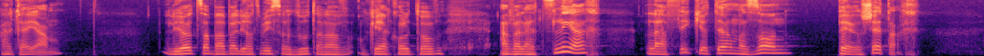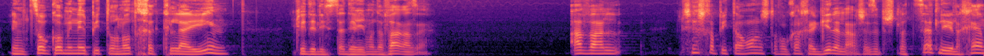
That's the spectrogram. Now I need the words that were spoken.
הקיים, להיות סבבה, להיות בהישרדות עליו, אוקיי, הכל טוב, אבל להצליח להפיק יותר מזון פר שטח. למצוא כל מיני פתרונות חקלאיים כדי להסתדר עם הדבר הזה. אבל כשיש לך פתרון שאתה כל כך רגיל אליו, שזה פשוט לצאת להילחם,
